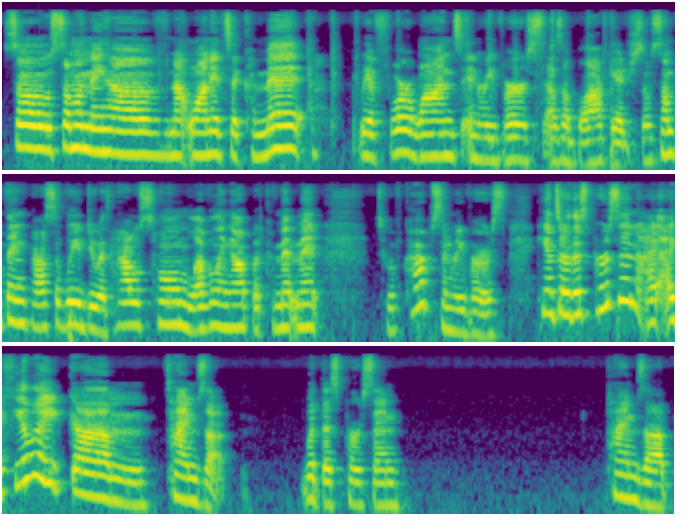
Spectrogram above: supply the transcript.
So someone may have not wanted to commit. We have four wands in reverse as a blockage. So something possibly to do with house, home, leveling up, a commitment. Two of Cups in reverse. Cancer, this person, I, I feel like um, time's up with this person. Time's up.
